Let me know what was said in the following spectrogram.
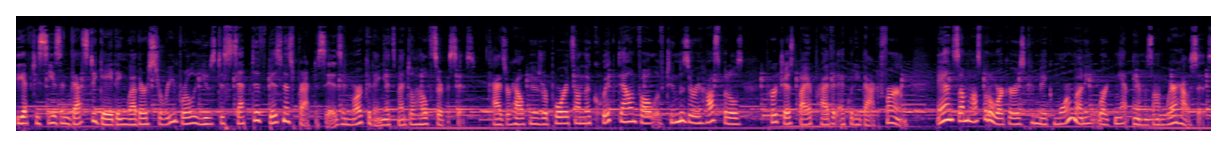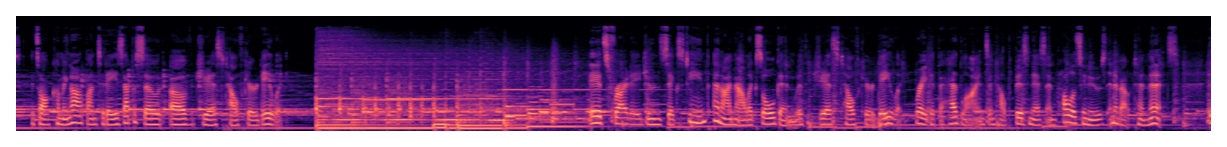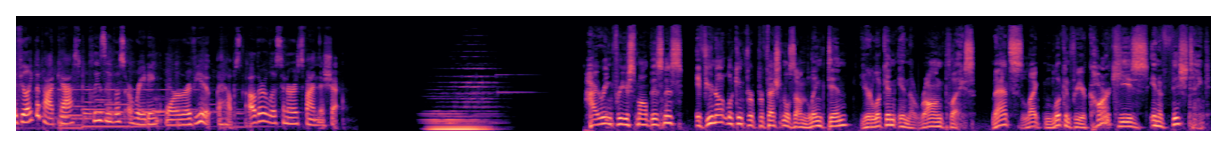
The FTC is investigating whether Cerebral used deceptive business practices in marketing its mental health services. Kaiser Health News reports on the quick downfall of two Missouri hospitals purchased by a private equity backed firm. And some hospital workers could make more money working at Amazon warehouses. It's all coming up on today's episode of GIST Healthcare Daily. It's Friday, June 16th, and I'm Alex Olgin with GIST Healthcare Daily, where you get the headlines and health business and policy news in about 10 minutes. If you like the podcast, please leave us a rating or a review. It helps other listeners find the show. Hiring for your small business? If you're not looking for professionals on LinkedIn, you're looking in the wrong place. That's like looking for your car keys in a fish tank.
